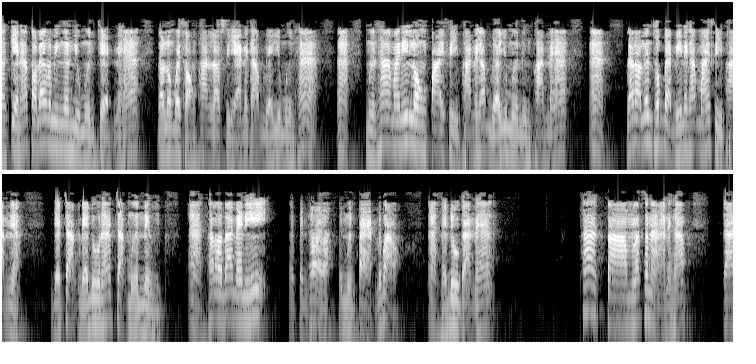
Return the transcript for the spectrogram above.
สังเกตนะตอนแรกเรามีเงินอยู่หมื่นเจ็ดนะฮะเราลงไปสองพันเราเสียนะครับ เหลืออยู่หมื่นห้าอะหมื่นห้าไม้นี้ลงไปสี่พันนะครับ เหลืออยู่หมื่นหนึ่งพันนะฮะอะแล้วเราเล่นทบแบบนี้นะครับ ไม้สี่พันเนี่ยเดี๋ยวจากเดี๋ยวดูนะฮะจากหมื่นหนึ่งอะถ้าเราได้ไม้นี้ เป็นเท่าไหร่วะเป็นหมื่นแปดหรือเปล่า อะเดี๋ยวดูกันนะฮะถ้าตามลักษณะนะครับ การ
